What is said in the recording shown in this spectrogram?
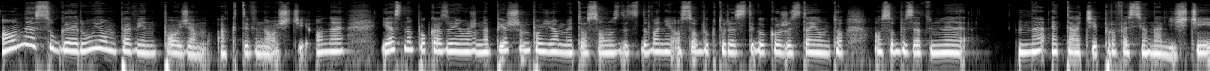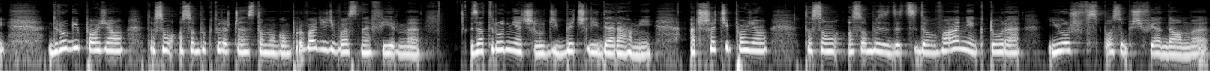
one sugerują pewien poziom aktywności. One jasno pokazują, że na pierwszym poziomie to są zdecydowanie osoby, które z tego korzystają, to osoby zatrudnione na etacie profesjonaliści. Drugi poziom to są osoby, które często mogą prowadzić własne firmy, zatrudniać ludzi, być liderami. A trzeci poziom to są osoby zdecydowanie, które już w sposób świadomy,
